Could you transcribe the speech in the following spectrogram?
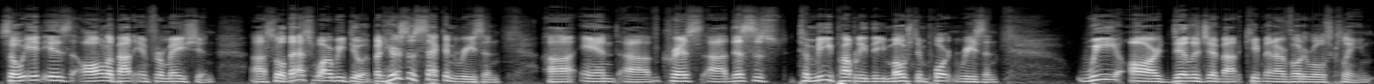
So it is all about information. Uh, so that's why we do it. But here's the second reason, uh, and uh, Chris, this is to me probably the most important reason we are diligent about keeping our voter rolls clean.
